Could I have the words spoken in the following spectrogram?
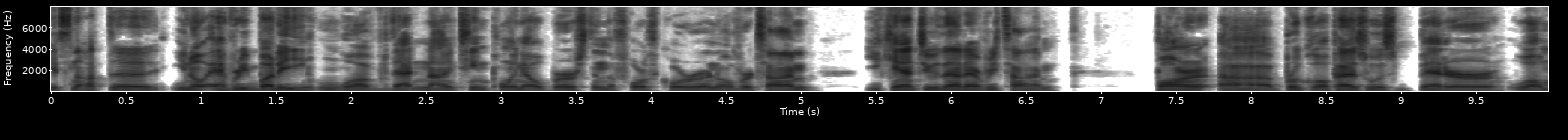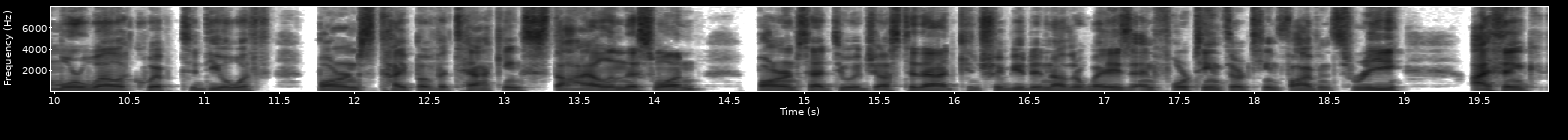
It's not the, you know, everybody loved that 19 point outburst in the fourth quarter and overtime. You can't do that every time. Bar, uh, Brook Lopez was better, well, more well equipped to deal with Barnes' type of attacking style in this one. Barnes had to adjust to that, contribute in other ways, and 14, 13, 5, and 3. I think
